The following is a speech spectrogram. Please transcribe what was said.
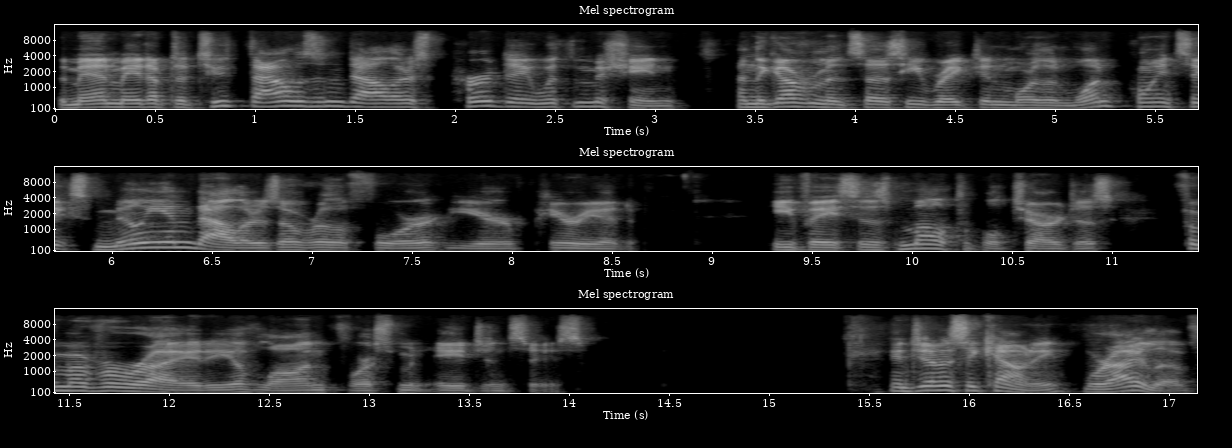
The man made up to $2,000 per day with the machine, and the government says he raked in more than $1.6 million over the four year period. He faces multiple charges from a variety of law enforcement agencies. In Genesee County, where I live,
